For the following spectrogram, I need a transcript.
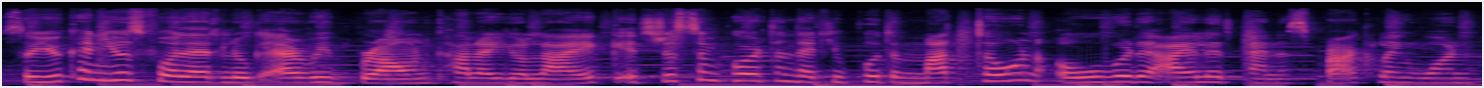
So you can use for that look every brown color you like. It's just important that you put a matte tone over the eyelid and a sparkling one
